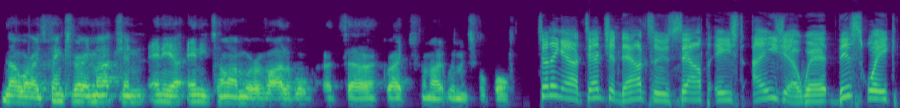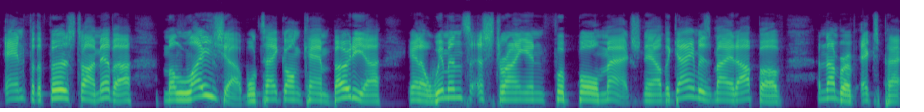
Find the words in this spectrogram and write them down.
No worries. Thanks very much. And any any time we're available, it's uh, great to promote women's football. Turning our attention now to Southeast Asia, where this week and for the first time ever, Malaysia will take on Cambodia in a women's Australian football match. Now, the game is made up of a number of expat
